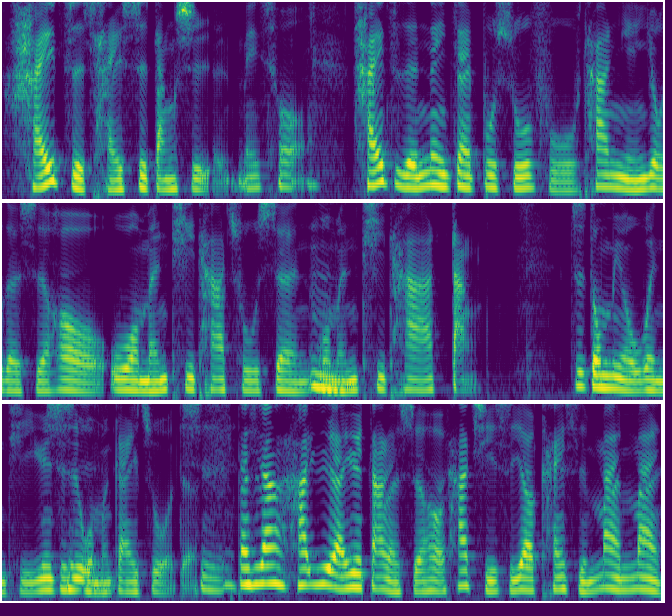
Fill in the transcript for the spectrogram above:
孩子才是当事人。没错，孩子的内在不舒服，他年幼的时候，我们替他出声，嗯，我们替他挡。这都没有问题，因为这是我们该做的。是，是，但是当他越来越大的时候，他其实要开始慢慢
